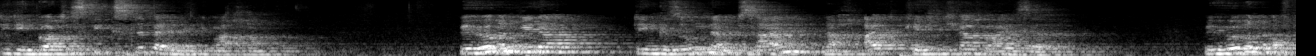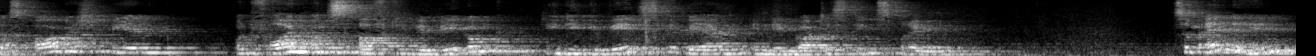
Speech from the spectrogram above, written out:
die den Gottesdienst lebendig machen. Wir hören wieder den gesungenen Psalm nach altkirchlicher Weise. Wir hören auf das Orgelspiel und freuen uns auf die Bewegung, die die Gebetsgebärden in den Gottesdienst bringen. Zum Ende hin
